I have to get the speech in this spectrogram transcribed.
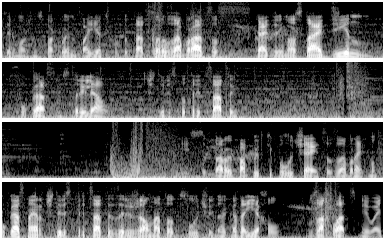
Теперь можно спокойно поехать, попытаться разобраться с К-91. Фугасом стрелял. 430 -й. Есть, со второй попытки получается забрать. Ну, фугас, наверное, 430 заряжал на тот случай, да, когда ехал захват сбивать.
